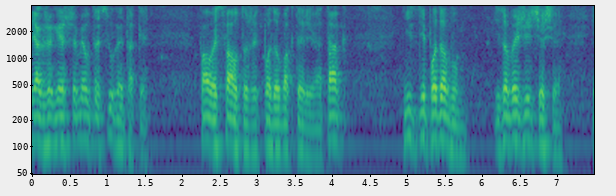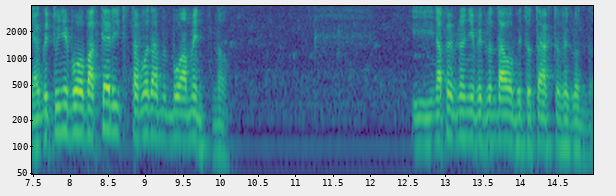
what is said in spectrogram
jakże jeszcze miał te suche takie, VSV, to że podał bakterie, a tak nic nie podawą i zobaczycie się. Jakby tu nie było bakterii, to ta woda by była mętno. I na pewno nie wyglądałoby to tak, to wygląda.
